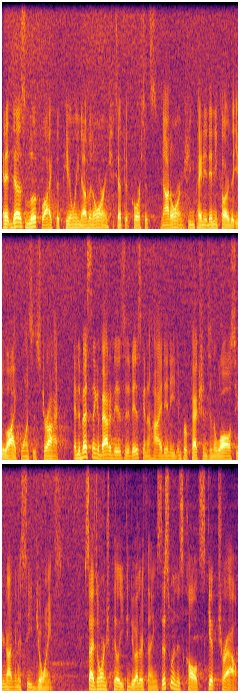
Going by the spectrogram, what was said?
And it does look like the peeling of an orange, except of course it's not orange. You can paint it any color that you like once it's dry. And the best thing about it is it is going to hide any imperfections in the wall so you're not going to see joints. Besides orange peel, you can do other things. This one is called skip trowel.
